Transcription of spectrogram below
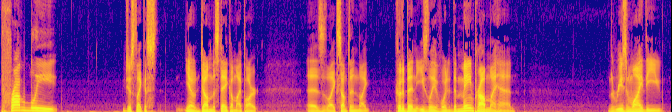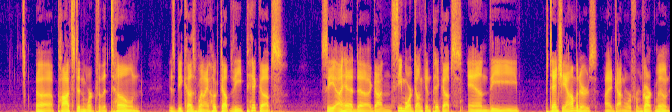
probably just like a you know dumb mistake on my part. as like something like could have been easily avoided. The main problem I had, the reason why the uh, pots didn't work for the tone, is because when I hooked up the pickups, see, I had uh, gotten Seymour Duncan pickups, and the potentiometers I had gotten were from Dark Moon.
